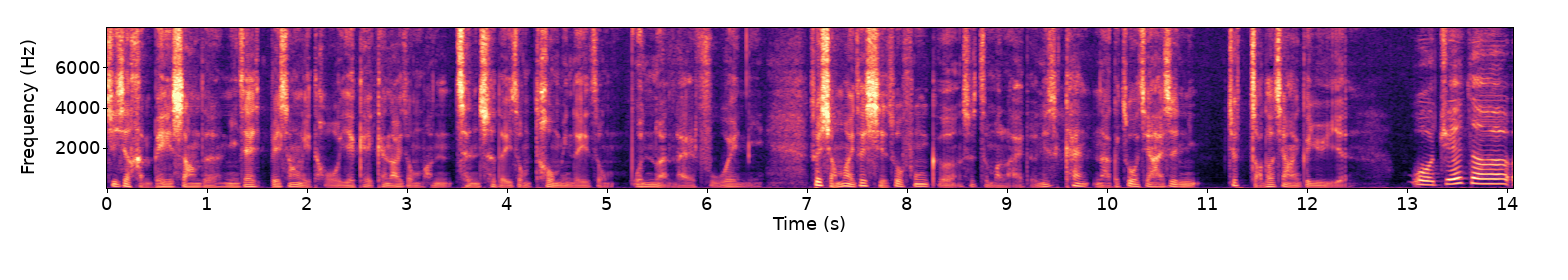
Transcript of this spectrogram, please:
其实很悲伤的，你在悲伤里头也可以看到一种很澄澈的一种透明的一种温暖来抚慰你。所以小猫，你这写作风格是怎么来的？你是看哪个作家，还是你就找到这样一个语言？我觉得，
